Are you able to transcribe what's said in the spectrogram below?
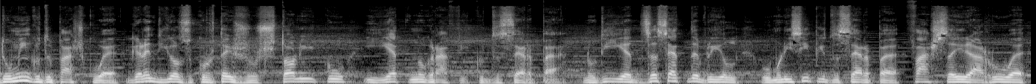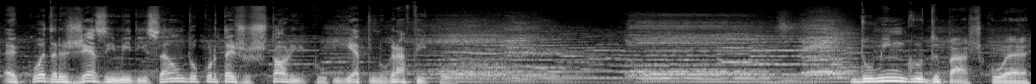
Domingo de Páscoa, grandioso cortejo histórico e etnográfico de Serpa. No dia 17 de abril, o município de Serpa faz sair à rua a quadragésima edição do cortejo histórico e etnográfico. Domingo de Páscoa,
